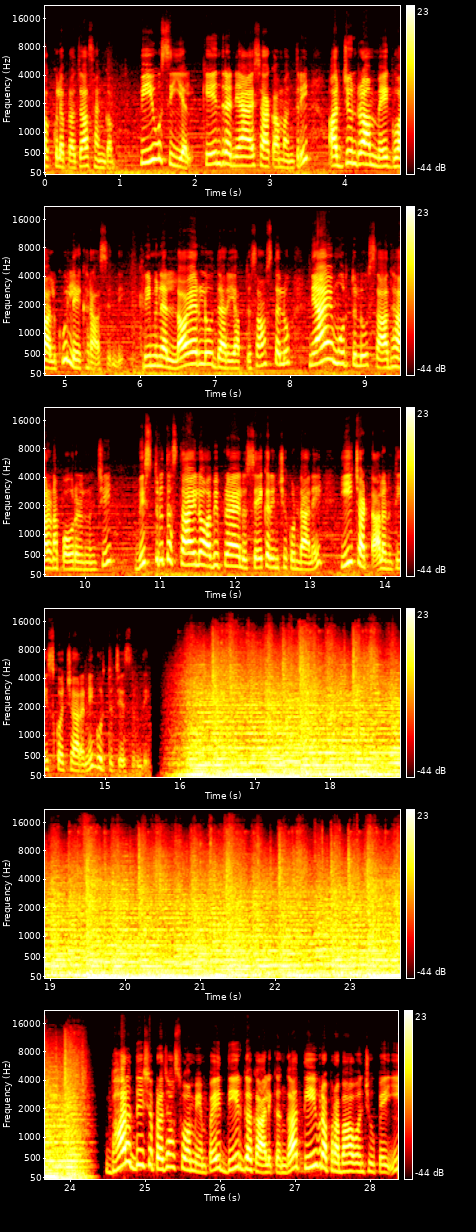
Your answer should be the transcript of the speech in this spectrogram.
హక్కుల ప్రజాసంఘం పియూసీఎల్ కేంద్ర న్యాయశాఖ మంత్రి అర్జున్ రామ్ మేఘ్వాల్కు లేఖ రాసింది. క్రిమినల్ లాయర్లు దర్యాప్తు సంస్థలు న్యాయమూర్తులు సాధారణ పౌరుల నుంచి విస్తృత స్థాయిలో అభిప్రాయాలు సేకరించకుండానే ఈ చట్టాలను తీసుకొచ్చారని గుర్తు చేసింది. భారతదేశ ప్రజాస్వామ్యంపై దీర్ఘకాలికంగా తీవ్ర ప్రభావం చూపే ఈ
